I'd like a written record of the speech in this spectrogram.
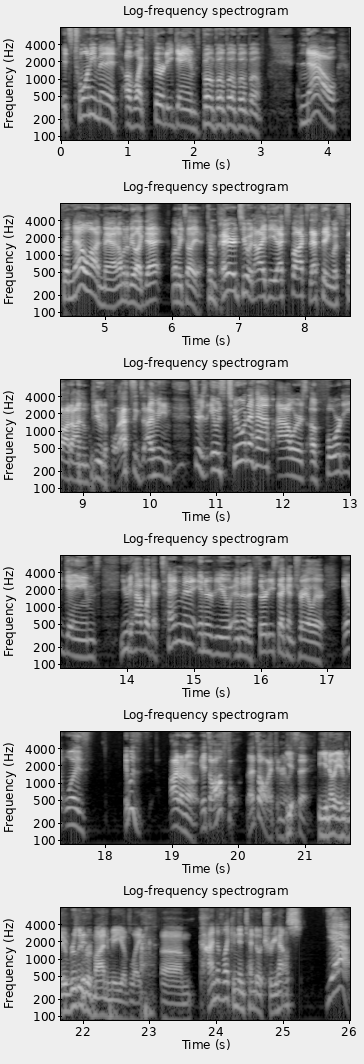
It's 20 minutes of like 30 games, boom, boom, boom, boom, boom. Now, from now on, man, I'm gonna be like that. Let me tell you, compared to an ID Xbox, that thing was spot on, beautiful. That's, ex- I mean, seriously, it was two and a half hours of 40 games. You'd have like a 10 minute interview and then a 30 second trailer. It was, it was, I don't know, it's awful. That's all I can really Yeah. say. You know, it, it really reminded me of like um, kind of like a Nintendo Treehouse, Yeah,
